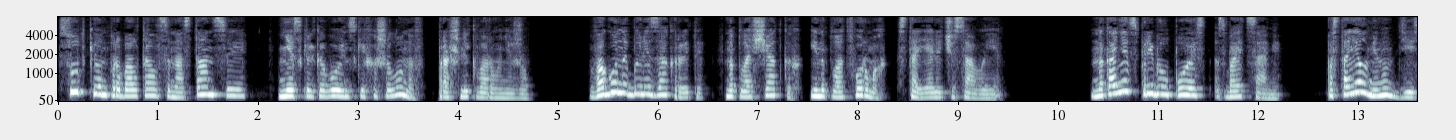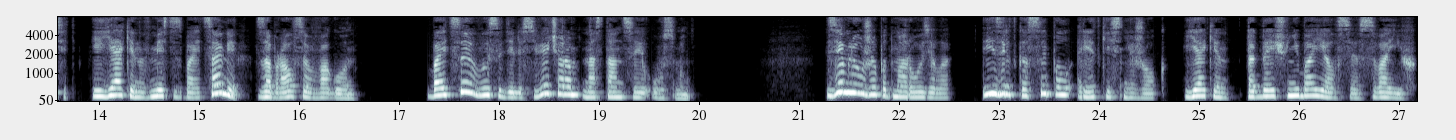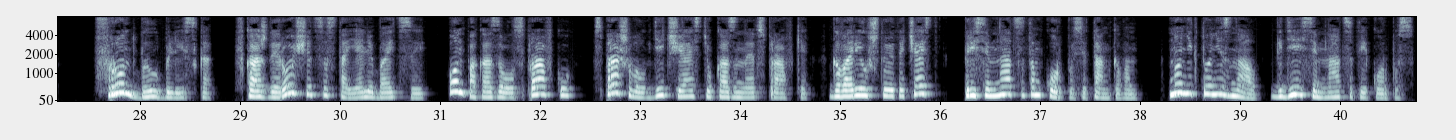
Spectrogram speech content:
Сутки он проболтался на станции, несколько воинских эшелонов прошли к Воронежу. Вагоны были закрыты, на площадках и на платформах стояли часовые. Наконец прибыл поезд с бойцами. Постоял минут десять, и Якин вместе с бойцами забрался в вагон. Бойцы высадились вечером на станции Усмань. Землю уже подморозило, изредка сыпал редкий снежок. Якин тогда еще не боялся своих. Фронт был близко, в каждой рощице стояли бойцы. Он показывал справку, спрашивал, где часть, указанная в справке. Говорил, что эта часть при 17-м корпусе танковом но никто не знал, где 17-й корпус.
